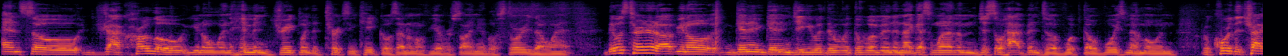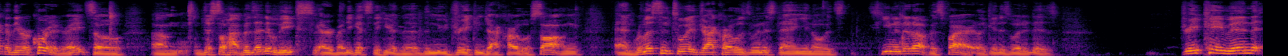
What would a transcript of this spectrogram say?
And so Jack Harlow, you know, when him and Drake went to Turks and Caicos, I don't know if you ever saw any of those stories that went. They was turning it up, you know, getting getting jiggy with the with the women, and I guess one of them just so happened to have whipped out a voice memo and record the track that they recorded, right? So um, just so happens that it leaks. Everybody gets to hear the the new Drake and Jack Harlow song, and we're listening to it. Jack Harlow's doing his thing, you know, it's heating it up. It's fire, like it is what it is. Drake came in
